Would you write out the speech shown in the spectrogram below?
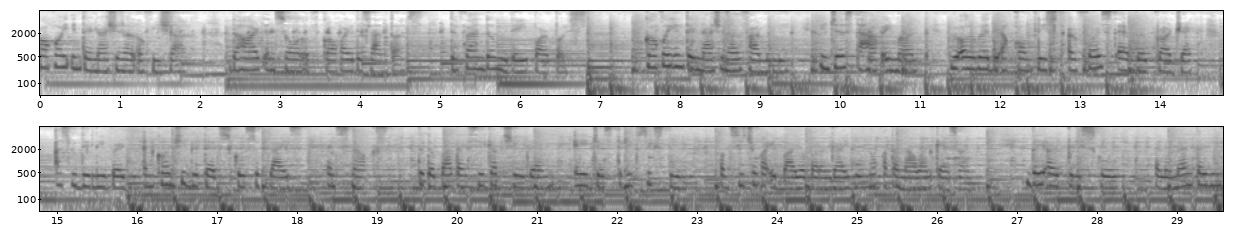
Kokoy International Official, the heart and soul of Kokoy de Santos, the fandom with a purpose. Kokoy International family, in just half a month, we already accomplished our first ever project as we delivered and contributed school supplies and snacks to the Batang Sikap children ages 3 to 16 of Sitio Caibayo, Barangay Uno, Katanawan, Quezon. They are preschool, elementary,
